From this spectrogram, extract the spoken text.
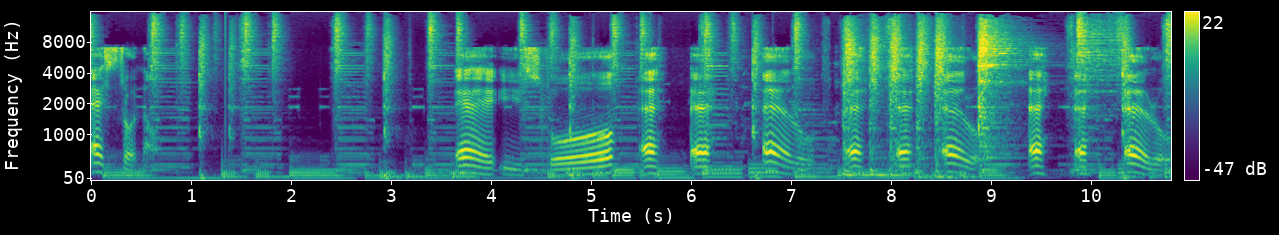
astronaut. A is for eh eh arrow. Eh eh arrow. Eh eh arrow.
